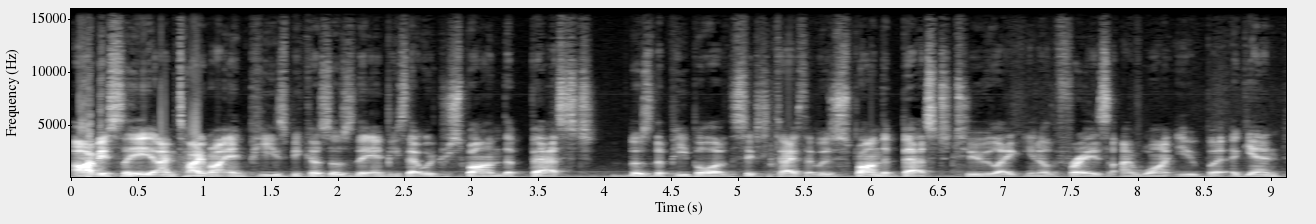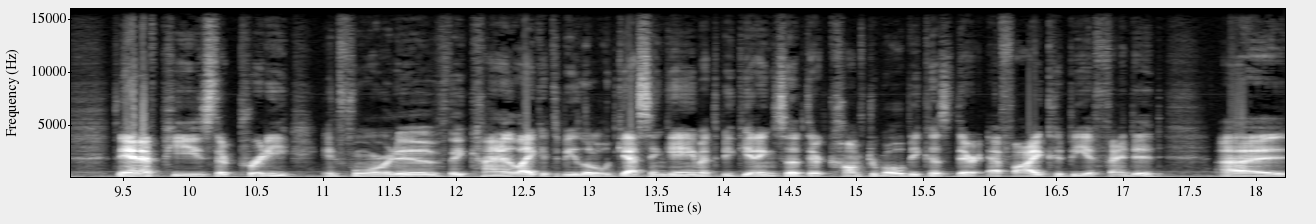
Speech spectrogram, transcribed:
obviously I'm talking about NPs because those are the NPs that would respond the best. Those are the people of the 16 types that would respond the best to like you know the phrase "I want you." But again, the NFPs they're pretty informative. They kind of like it to be a little guessing game at the beginning so that they're comfortable because their FI could be offended. Uh,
